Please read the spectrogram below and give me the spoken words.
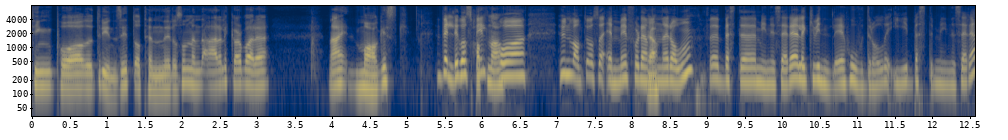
ting på trynet sitt og tenner og sånn, men det er allikevel bare Nei, magisk. Veldig godt spilt. Og hun vant jo også Emmy for den Ja. rollen. For beste miniserie, eller kvinnelig hovedrolle i beste miniserie.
